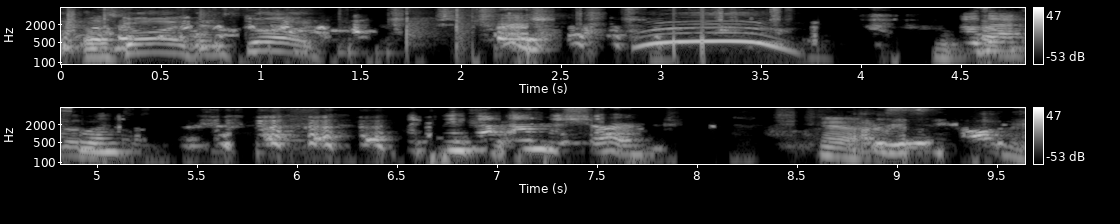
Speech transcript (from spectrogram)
That was good. That was good. Woo! That was excellent. Between that and the shark. Yeah. That really got me.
